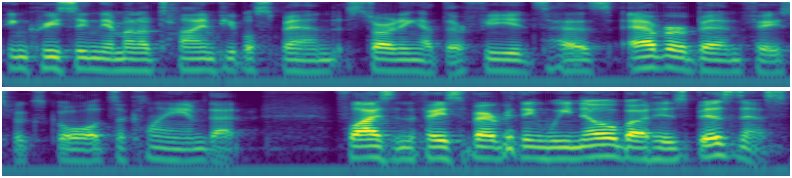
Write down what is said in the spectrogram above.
increasing the amount of time people spend starting at their feeds has ever been Facebook's goal. It's a claim that flies in the face of everything we know about his business.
